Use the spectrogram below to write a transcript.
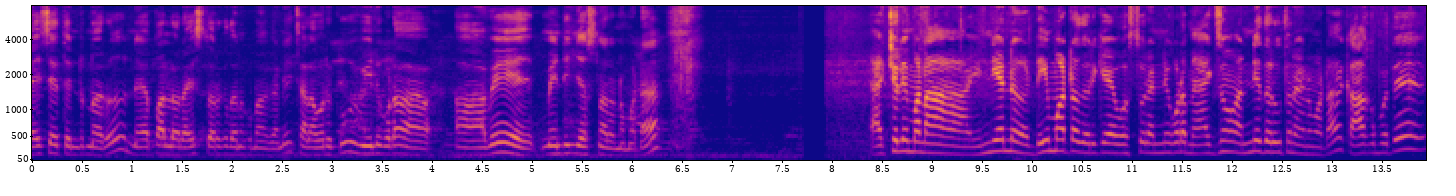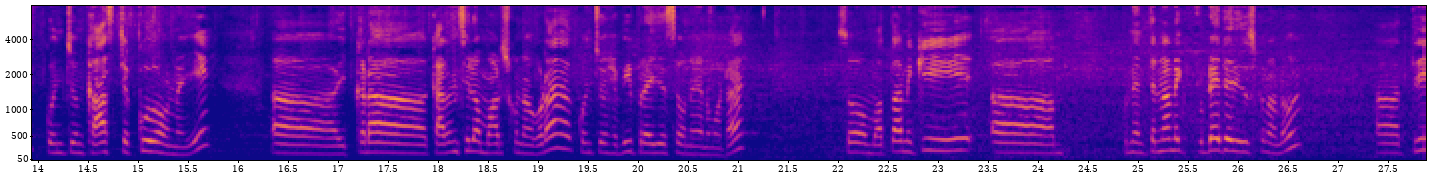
రైస్ అయితే తింటున్నారు. నేపాల్లో రైస్ దొరకదు అనుకున్నా కానీ చాలా వరకు వీళ్ళు కూడా అవే మెయింటైన్ చేస్తున్నారు అనమాట యాక్చువల్లీ మన ఇండియన్ డీమార్ట్లో దొరికే వస్తువులన్నీ కూడా మ్యాక్సిమం అన్నీ దొరుకుతున్నాయి అనమాట కాకపోతే కొంచెం కాస్ట్ ఎక్కువగా ఉన్నాయి. ఇక్కడ కరెన్సీలో మార్చుకున్నా కూడా కొంచెం హెవీ ప్రైజెస్ ఉన్నాయన్నమాట. సో మొత్తానికి ఇప్పుడు నేను తినడానికి ఫుడ్ అయితే తీసుకున్నాను. Three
